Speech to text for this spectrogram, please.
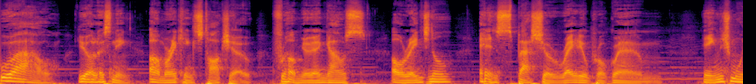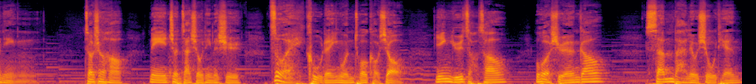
Wow, you're listening American talk show from Yuan Gao's original and special radio program English Morning。早上好，你正在收听的是最酷的英文脱口秀《英语早操》，我是袁高，三百六十五天，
